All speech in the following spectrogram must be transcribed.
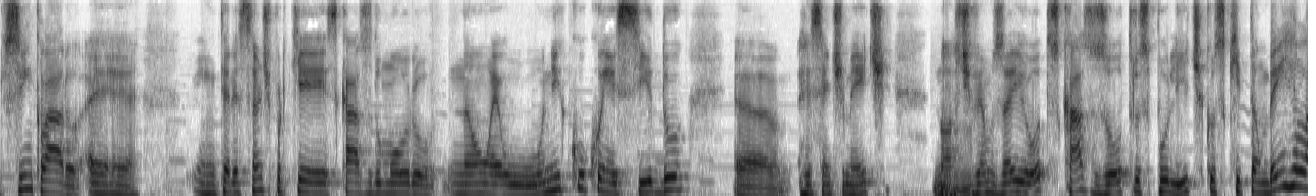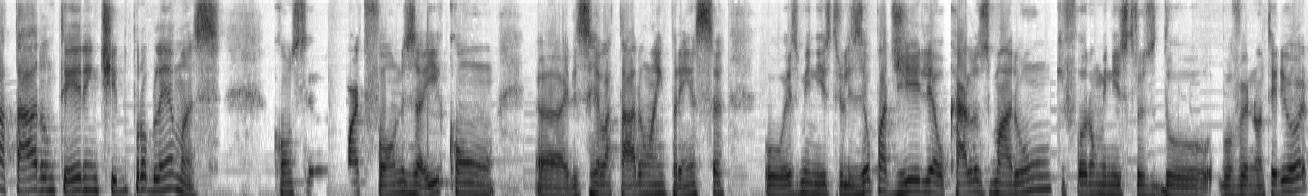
Sim, claro. É interessante porque esse caso do Moro não é o único conhecido uh, recentemente. Nós uhum. tivemos aí outros casos, outros políticos que também relataram terem tido problemas com seus smartphones aí, com uh, eles relataram à imprensa o ex-ministro Eliseu Padilha, o Carlos Marum, que foram ministros do governo anterior,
